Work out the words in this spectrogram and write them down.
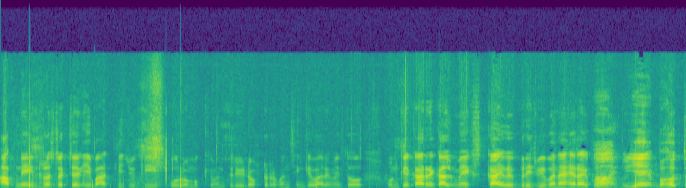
आपने इंफ्रास्ट्रक्चर की बात की चूँकि पूर्व मुख्यमंत्री डॉक्टर रमन सिंह के बारे में तो उनके कार्यकाल में एक स्काईवे ब्रिज भी बना है रायपुर हाँ, में। ये बहुत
